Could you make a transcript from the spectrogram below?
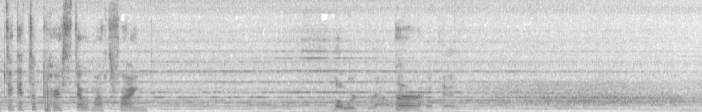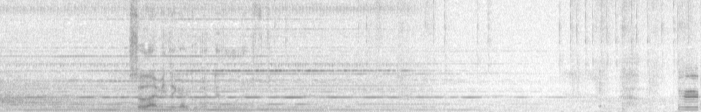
I think it's a purse that we must find. Lower ground. Uh, okay. So that means I gotta go back to the left.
